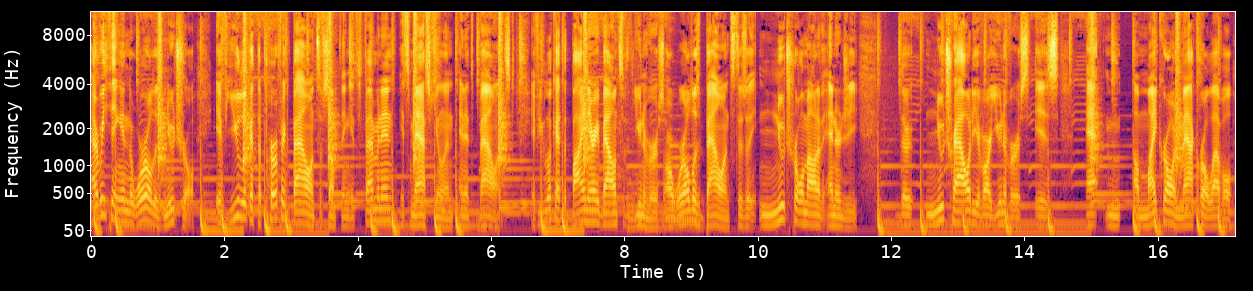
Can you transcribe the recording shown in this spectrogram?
Everything in the world is neutral. If you look at the perfect balance of something, it's feminine, it's masculine, and it's balanced. If you look at the binary balance of the universe, our world is balanced. There's a neutral amount of energy. The neutrality of our universe is at a micro and macro level,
